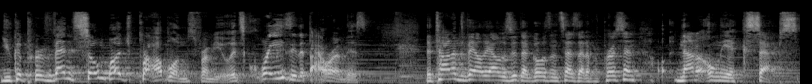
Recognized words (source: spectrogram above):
You could prevent so much problems from you. It's crazy the power of this. The Tana Devei Zuta goes and says that if a person not only accepts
